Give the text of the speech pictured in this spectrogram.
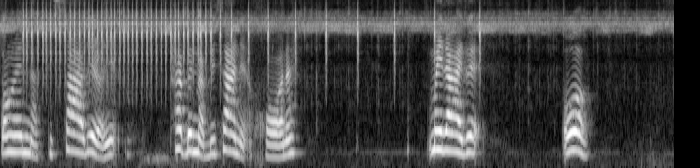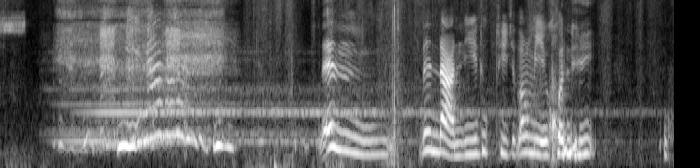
ต้องเล่นแบบพิซซ่าด้วยเหรอเนี่ย ถ้าเป็นแบบพิซซ่าเนี่ยขอนะ ไม่ได้ด้วย โอ้เล่นเล่นด่านนี้ทุกทีจะต้องมีคนนี้โอ้โห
